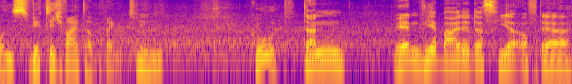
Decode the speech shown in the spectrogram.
uns wirklich weiterbringt. Mhm. Gut, dann werden wir beide das hier auf der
